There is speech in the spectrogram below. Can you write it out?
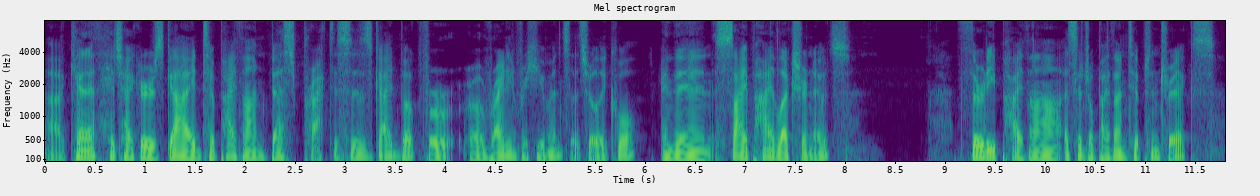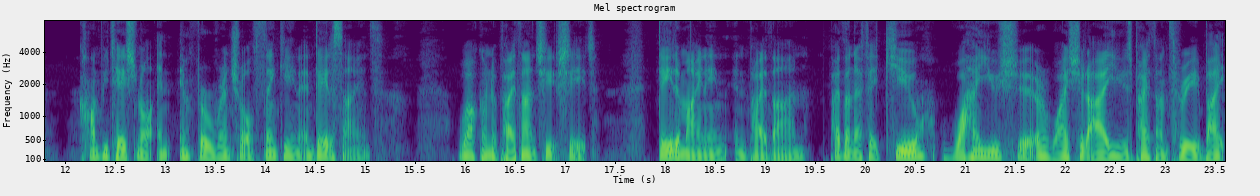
uh, kenneth hitchhiker's guide to python best practices guidebook for uh, writing for humans. That's really cool and then SciPy lecture notes, 30 Python essential Python tips and tricks, computational and inferential thinking and data science. Welcome to Python cheat sheet. Data mining in Python. Python FAQ, why you should or why should I use Python 3 by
